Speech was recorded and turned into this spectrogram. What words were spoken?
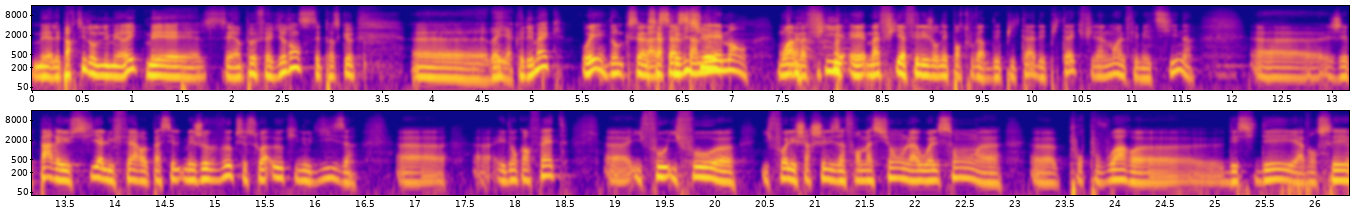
mais elle est partie dans le numérique, mais elle s'est un peu fait violence. C'est parce que euh, bah, il y a que des mecs, Oui. donc c'est un Bah, cercle ça, c'est un vicieux. élément. Moi, ma fille, ma fille a fait les journées portes ouvertes d'Epita, d'Epitech. Finalement, elle fait médecine. Euh, j'ai pas réussi à lui faire passer, mais je veux que ce soit eux qui nous disent. Euh, euh, et donc, en fait, euh, il faut, il faut, il faut aller chercher les informations là où elles sont pour pouvoir décider et avancer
